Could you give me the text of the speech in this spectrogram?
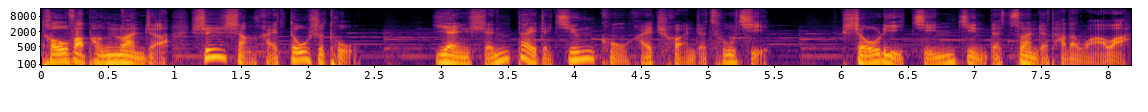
头发蓬乱着，身上还都是土，眼神带着惊恐，还喘着粗气，手里紧紧地攥着她的娃娃。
